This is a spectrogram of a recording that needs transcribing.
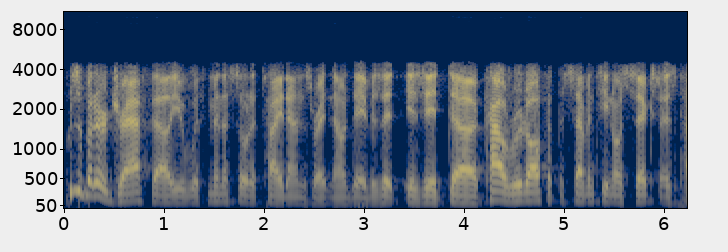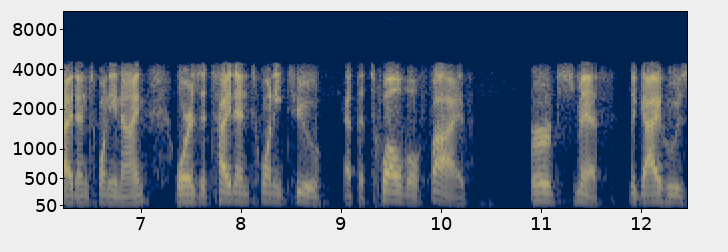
Who's a better draft value with Minnesota tight ends right now, Dave? Is it is it uh, Kyle Rudolph at the 1706 as tight end 29, or is it tight end 22 at the 1205? Irv Smith, the guy who's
